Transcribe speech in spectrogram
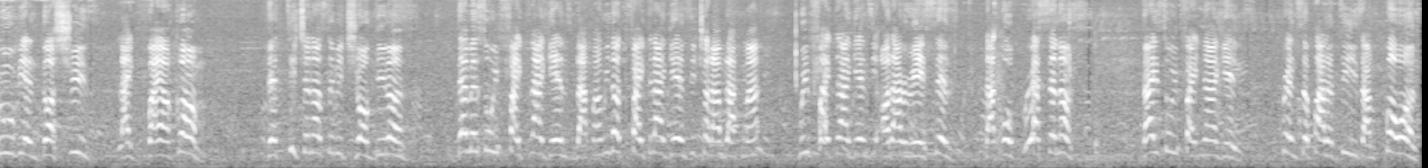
movie industries like Viacom, they're teaching us to be drug dealers. Them is who we fighting against black man. We're not fighting against each other, black man. We're fighting against the other races that oppressing us. That is who we're fighting against. Principalities and powers.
